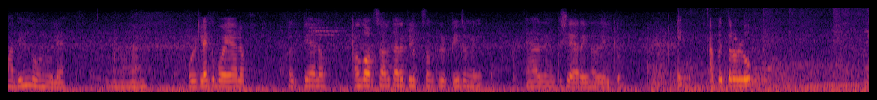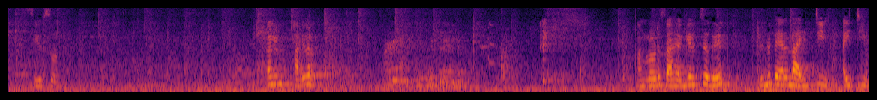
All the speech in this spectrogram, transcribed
മതിയെന്ന് തോന്നൂലേ വീട്ടിലേക്ക് പോയാലോ? നിർത്തിയാലോ? നമുക്ക് കുറച്ച് ആൾക്കാരെ ക്ലിപ്സ് ഒക്കെ കിട്ടിയിട്ടുണ്ട്. ഞാൻ അത് നിങ്ങൾക്ക് ഷെയർ ചെയ്യുന്നതായിരിക്കും. അപ്പോൾ ഇത്രയുള്ളൂ സീ സോൺ ഹലോ പറ നമ്മളോട് സഹകരിച്ചത് ഇതിന്റെ പേരെന്താ? I team I team.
